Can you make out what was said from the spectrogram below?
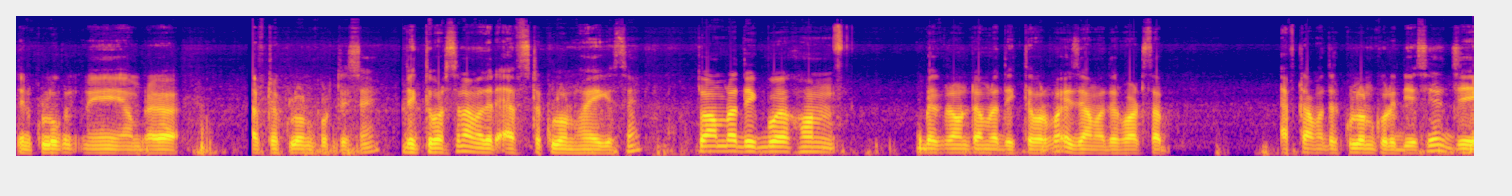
দেন ক্লোনে আমরা অ্যাপটা ক্লোন করতেছে। দেখতে পাচ্ছেন আমাদের অ্যাপসটা ক্লোন হয়ে গেছে। তো আমরা দেখব এখন ব্যাকগ্রাউন্ডে আমরা দেখতে পারব। এই যে আমাদের হোয়াটসঅ্যাপ অ্যাপটা আমাদের ক্লোন করে দিয়েছে, যে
